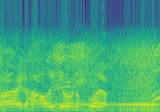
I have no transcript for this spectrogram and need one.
All right, Holly doing a flip.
